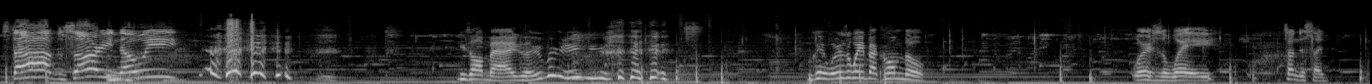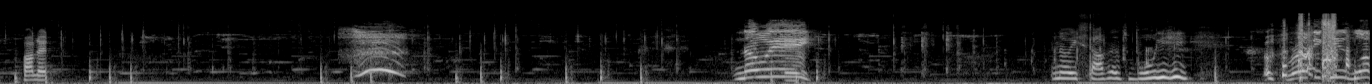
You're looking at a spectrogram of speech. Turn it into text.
Stop! Sorry, mm. Noe. He's all mad. He's like, I forget you. okay, where's the way back home though? Where's the way? It's on this side. Found it. no way! No, Noe, stop. That's bullying. Bro, he keeps lo-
